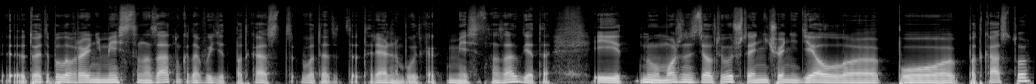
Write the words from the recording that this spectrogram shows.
то это было в районе месяца назад, ну, когда выйдет подкаст, вот этот, это реально будет как месяц назад где-то, и, ну, можно сделать вывод, что я ничего не делал э, по подкасту,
